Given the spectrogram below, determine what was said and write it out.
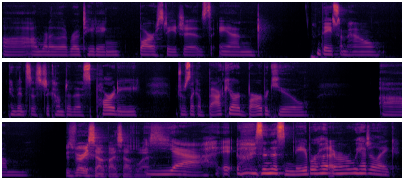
uh, on one of the rotating bar stages, and they somehow convinced us to come to this party, which was like a backyard barbecue. Um, It was very South by Southwest. yeah, it was in this neighborhood. I remember we had to like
